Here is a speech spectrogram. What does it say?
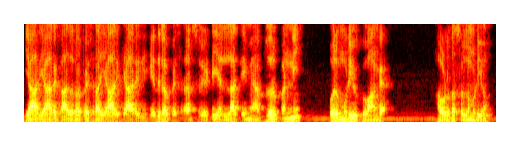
யார் யாருக்கு ஆதரவாக பேசுகிறா யாருக்கு யாருக்கு எதிராக பேசுகிறான்னு சொல்லிட்டு எல்லாத்தையுமே அப்சர்வ் பண்ணி ஒரு முடிவுக்கு வாங்க. அவ்வளோதான் சொல்ல முடியும்.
